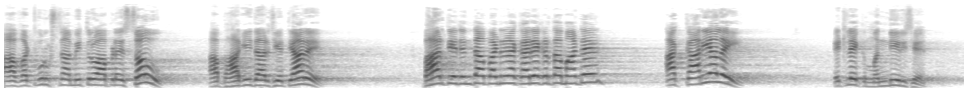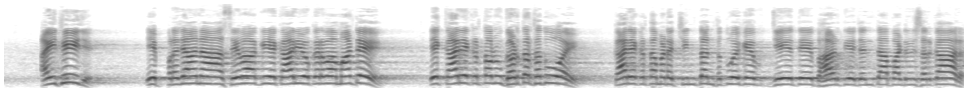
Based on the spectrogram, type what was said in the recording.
આ વટવૃક્ષના મિત્રો આપણે સૌ આ ભાગીદાર છીએ ત્યારે ભારતીય જનતા પાર્ટીના કાર્યકર્તા માટે આ કાર્યાલય એટલે એક મંદિર છે. અહીંથી જ એ પ્રજાના સેવાકીય કાર્યો કરવા માટે એ કાર્યકર્તાનું ઘડતર થતું હોય. કાર્યકર્તા માટે ચિંતન થતું હોય કે જે તે ભારતીય જનતા પાર્ટીની સરકાર,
